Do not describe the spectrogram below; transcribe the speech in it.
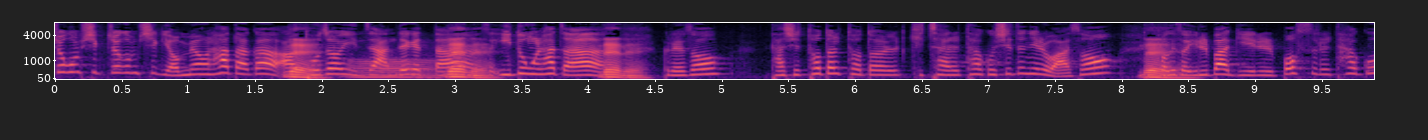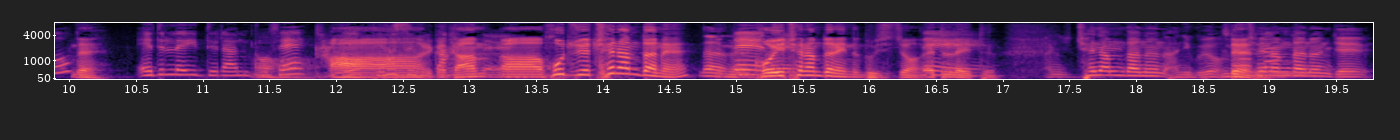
조금씩 조금씩 연명을 하다가 아 네. 도저히 이제 안 되겠다. 네네. 그래서 이동을 하자. 네네. 그래서 다시 터덜터덜 기차를 타고 시드니를 와서 네. 거기서 1박 2일 버스를 타고 네. 에들레이드라는 곳에 가게 아, 되었습니다. 그러니까 남, 네. 아, 호주의 최남단에 네, 있는, 네. 거의 네. 최남단에 있는 도시죠. 네. 에들레이드. 아니 최남단은 아니고요. 네. 최남단은 이제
